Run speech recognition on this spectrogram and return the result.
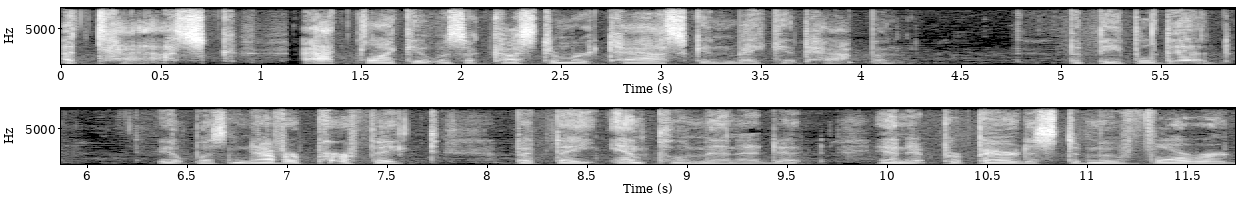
a task. Act like it was a customer task and make it happen. The people did. It was never perfect, but they implemented it, and it prepared us to move forward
